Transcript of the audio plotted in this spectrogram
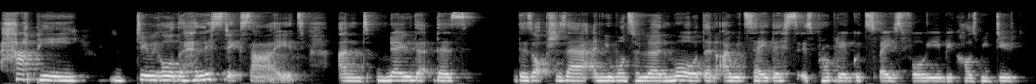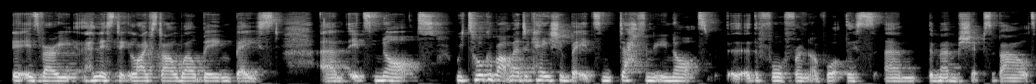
happy doing all the holistic side and know that there's there's options there and you want to learn more, then I would say this is probably a good space for you because we do it is very holistic lifestyle well-being based. Um, it's not we talk about medication, but it's definitely not at the forefront of what this, um, the membership's about.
